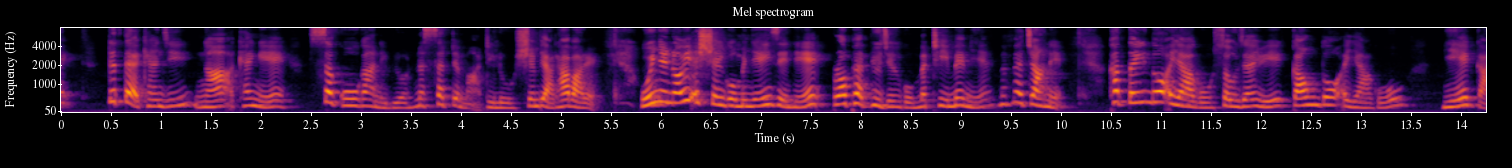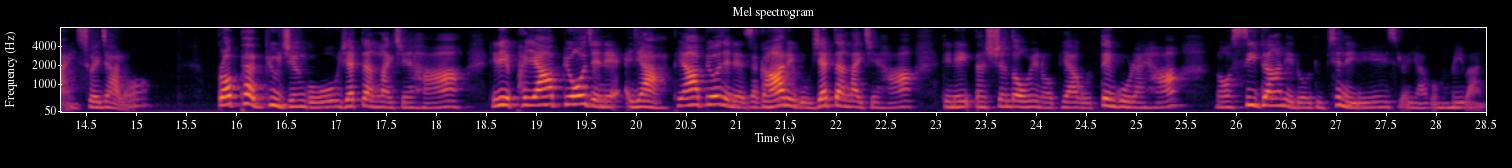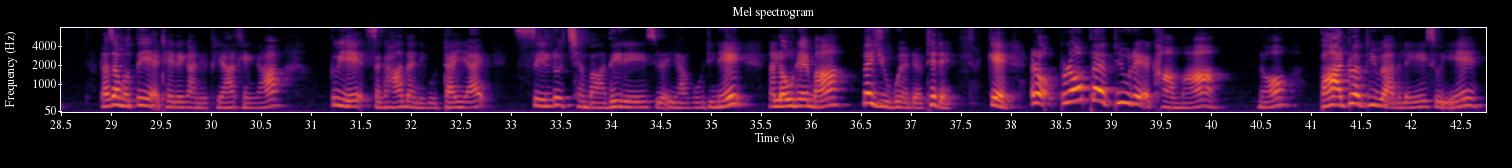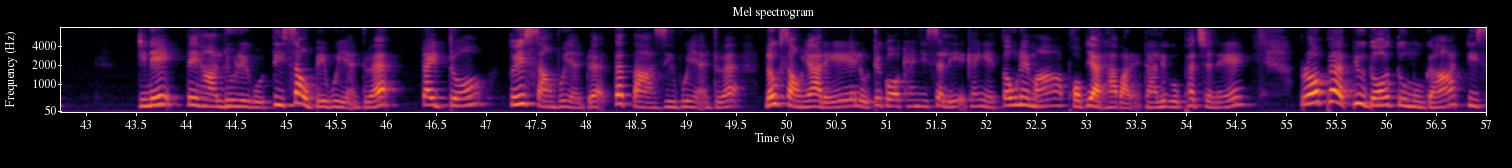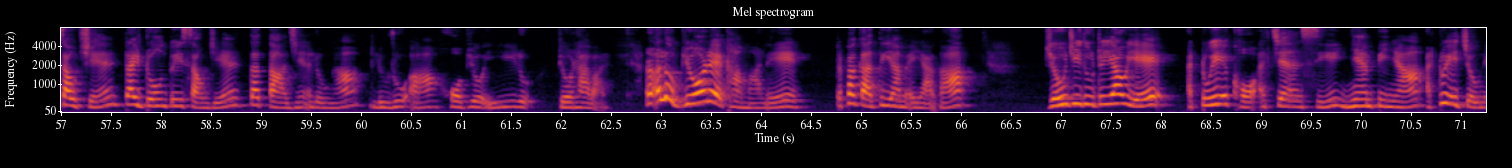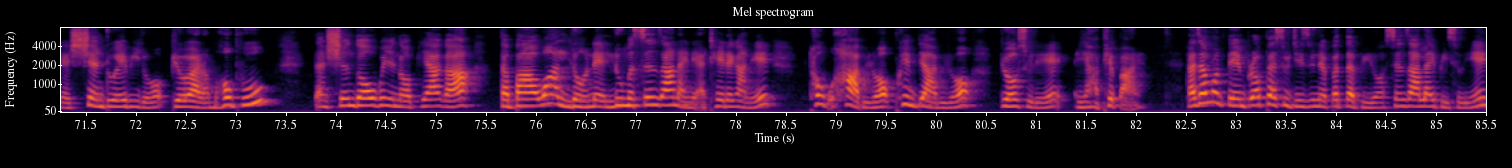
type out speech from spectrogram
တက်သက်အခန်းကြီး9အခန်းငယ်16ကနေပြီးတော့21မှာဒီလိုရှင်းပြထားပါတယ်။ဝိညာဉ်တော်၏အရှင်ကိုမငြိမ့်စေနဲ့ prophet ပြုခြင်းကိုမထီမဲ့မြင်မမှတ်ကြနဲ့ခတ်သိမ်းသောအရာကိုစုံစမ်း၍ကောင်းသောအရာကိုမြဲကင်ဆွဲကြလော့။ prophet ပြုခြင်းကိုရက်တန့်လိုက်ခြင်းဟာဒီနေ့ဖျားပြောခြင်းတဲ့အရာဖျားပြောခြင်းတဲ့စကားတွေကိုရက်တန့်လိုက်ခြင်းဟာဒီနေ့တန်ရှင်တော်ဝင်တော်ဖျားကိုတင့်ကိုယ်တိုင်ဟာနော်စီတားနေတော်သူဖြစ်နေတယ်ဆိုတဲ့အရာကိုမမေ့ပါနဲ့ ဒါကြောင့်မို့တင့်ရဲ့အထဲထဲကနေဘုရားခင်ကသူ့ရဲ့စကားတန်တွေကိုတိုက်ရိုက်စေလွတ်ချင်ပါသေးတယ်ဆိုတဲ့အရာကိုဒီနေ့နှလုံးထဲမှာမှတ်ယူဝင်အတွက်ဖြစ်တယ်။ကဲအဲ့တော့ prophet ပြုတဲ့အခါမှာနော်ဘာအတွက်ပြုရတယ်လဲဆိုရင်ဒီနေ့သင်ဟာလူတွေကိုတိဆောက်ပေးဖို့ရန်အတွက်တိုက်တွန်းသွေးဆောင်ဖို့ရန်အတွက်တက်တာစေဖို့ရန်အတွက်လှုပ်ဆောင်ရတယ်လို့တကောအခန်းကြီး14အခန်းငယ်3ထဲမှာဖော်ပြထားပါတယ်ဒါလေးကိုဖတ်ချင်တယ် ပရောဖက်ပြုသောသူမူကားတိဆောက်ခြင်းတိုက်တွန်းသွေးဆောင်ခြင်းတက်တာခြင်းအလိုငါလူတို့အားဟောပြော၏လို့ပြောထားပါတယ်အဲ့တော့အဲ့လိုပြောတဲ့အခါမှာလေတစ်ဖက်ကသိရမယ့်အရာကယုံကြည်သူတယောက်ရဲ့အတွေးအခေါ်အကြံအစီဉာဏ်ပညာအတွေ့အကြုံနဲ့ရှင်တွဲပြီးတော့ပြောရတာမဟုတ်ဘူးတန်ရှင်သောဝိညာဉ်တော်ဘုရားကတဘာဝလွန်တဲ့လူမစင်းစားနိုင်တဲ့အထဲတွေကနေထုတ်ဟပြီးတော့ဖွင့်ပြပြီးတော့ပြောဆိုတဲ့အရာဖြစ်ပါတယ်။ ဒါကြောင့်မို့သင် prophet စုဂျေစုနဲ့ပတ်သက်ပြီးတော့စဉ်းစားလိုက်ပြီဆိုရင်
